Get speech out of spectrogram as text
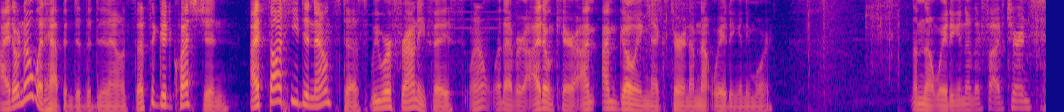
I, don't know what happened to the denounce. That's a good question. I thought he denounced us. We were frowny face. Well, whatever. I don't care. I'm I'm going next turn. I'm not waiting anymore. I'm not waiting another five turns.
